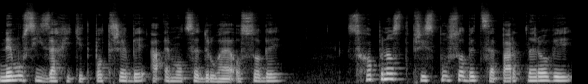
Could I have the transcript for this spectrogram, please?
nemusí zachytit potřeby a emoce druhé osoby, schopnost přizpůsobit se partnerovi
